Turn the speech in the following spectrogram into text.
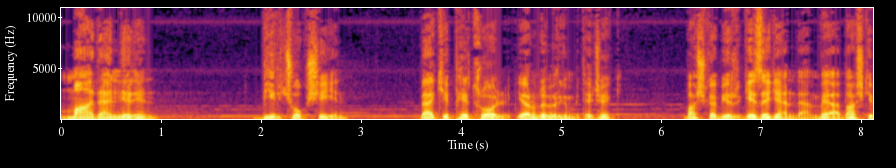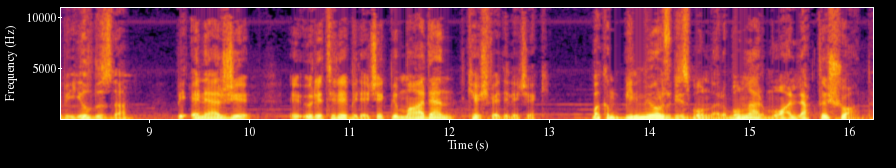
madenlerin birçok şeyin belki petrol yarın öbür gün bitecek. Başka bir gezegenden veya başka bir yıldızdan bir enerji e, üretilebilecek bir maden keşfedilecek. Bakın bilmiyoruz biz bunları. Bunlar muallakta şu anda.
